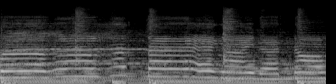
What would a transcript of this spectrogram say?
มาฮักแต่ง่ายนะเน้อง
